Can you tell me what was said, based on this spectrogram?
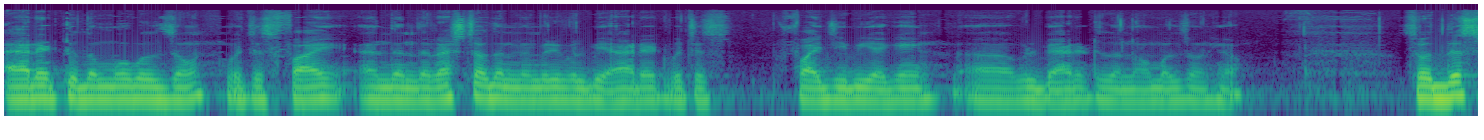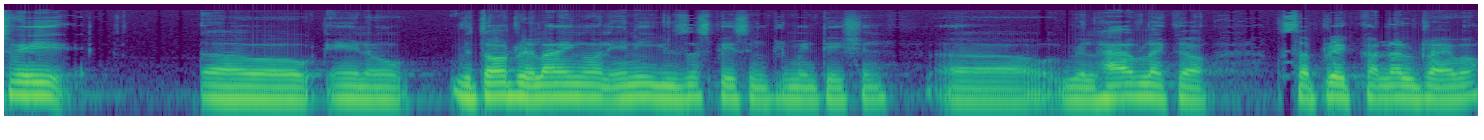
added to the mobile zone, which is 5, and then the rest of the memory will be added, which is 5 GB again, uh, will be added to the normal zone here. So this way, uh, you know, without relying on any user space implementation, uh, we'll have like a separate kernel driver.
